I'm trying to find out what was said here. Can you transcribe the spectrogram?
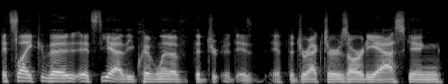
It's like the it's yeah the equivalent of the if the director is already asking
